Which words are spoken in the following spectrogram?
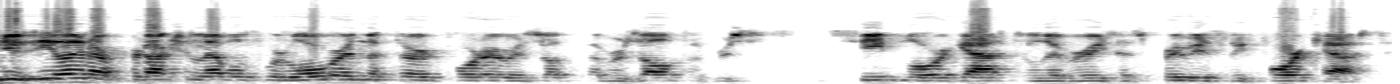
New Zealand, our production levels were lower in the third quarter as a result of received lower gas deliveries as previously forecasted.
